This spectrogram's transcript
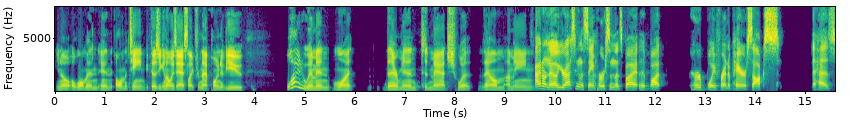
you know, a woman in on the team because you can always ask, like, from that point of view, why do women want their men to match with them? I mean, I don't know. You're asking the same person that's buy that bought her boyfriend a pair of socks that has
